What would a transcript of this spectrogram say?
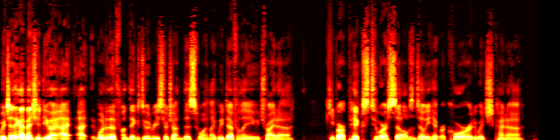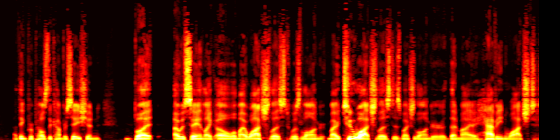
Which I think I mentioned to you. I, I, one of the fun things doing research on this one, like we definitely try to keep our picks to ourselves until we hit record, which kind of I think propels the conversation. But I was saying like, oh well, my watch list was longer. My to watch list is much longer than my having watched.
